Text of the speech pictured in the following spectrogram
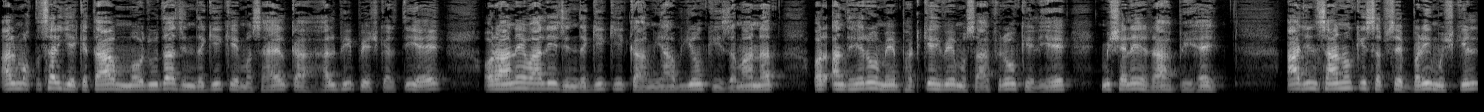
المختصر یہ کتاب موجودہ زندگی کے مسائل کا حل بھی پیش کرتی ہے اور آنے والی زندگی کی کامیابیوں کی ضمانت اور اندھیروں میں بھٹکے ہوئے مسافروں کے لیے مشل راہ بھی ہے۔ آج انسانوں کی سب سے بڑی مشکل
